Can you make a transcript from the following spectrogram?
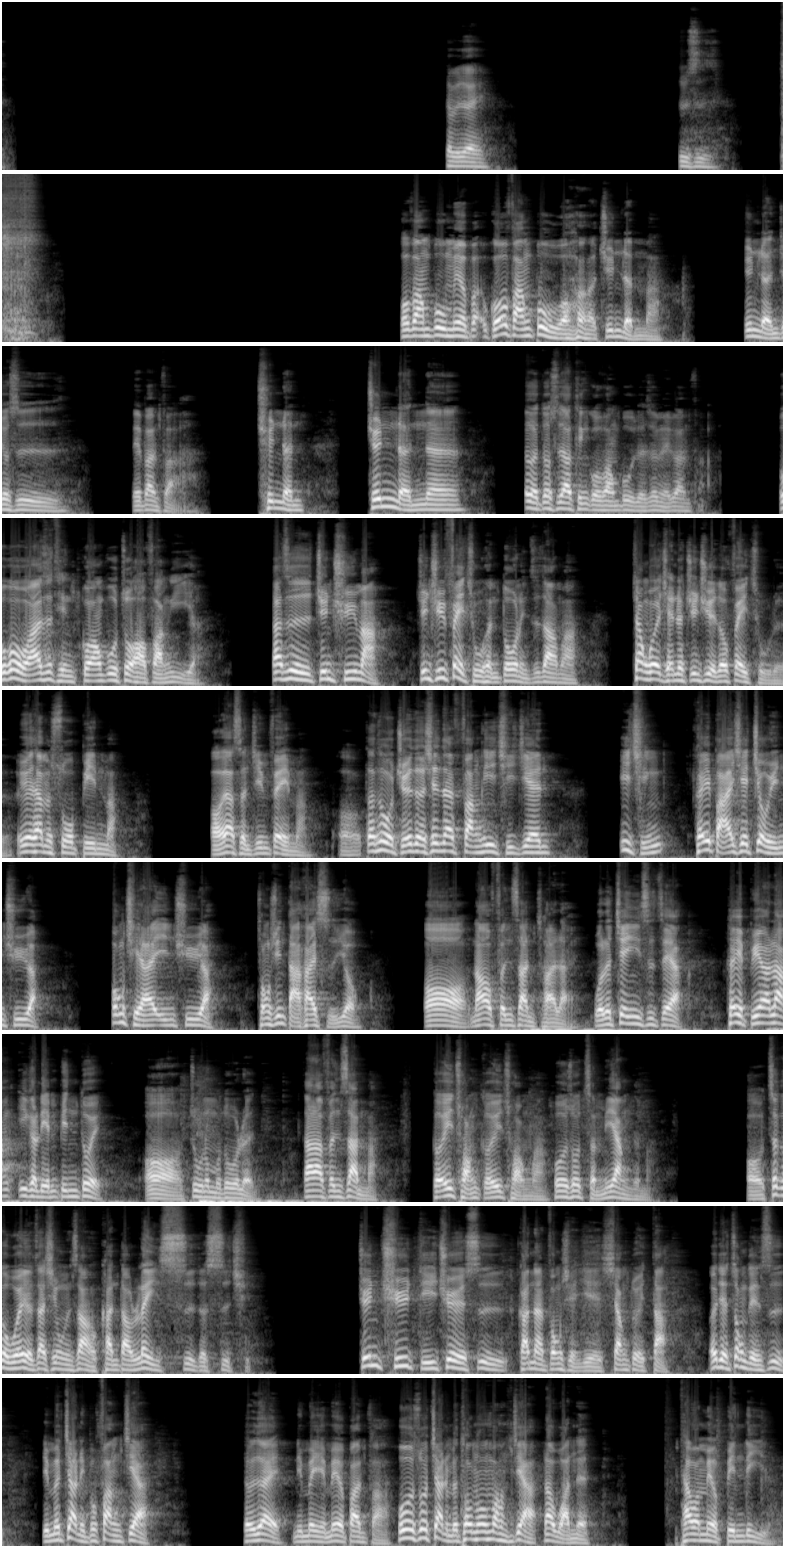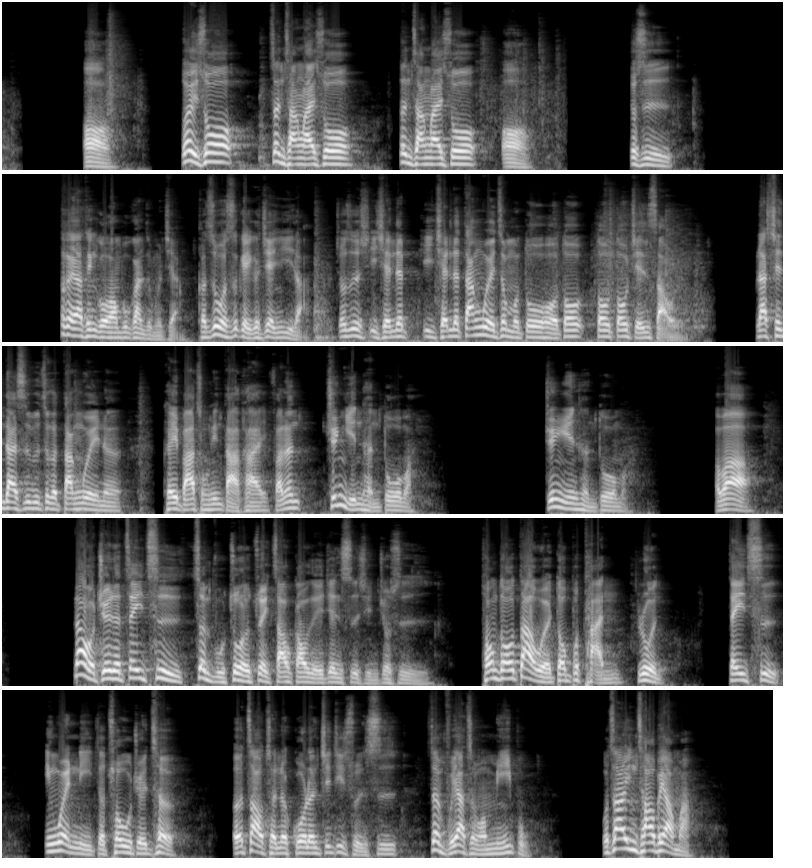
对不对？是不是？国防部没有办，国防部哦，军人嘛，军人就是没办法，军人，军人呢？这个都是要听国防部的，这没办法。不过我还是听国防部做好防疫啊。但是军区嘛，军区废除很多，你知道吗？像我以前的军区也都废除了，因为他们缩兵嘛，哦，要省经费嘛，哦。但是我觉得现在防疫期间，疫情可以把一些旧营区啊封起来，营区啊重新打开使用，哦，然后分散开来。我的建议是这样，可以不要让一个联兵队哦住那么多人，大家分散嘛。隔一床隔一床嘛，或者说怎么样的嘛？哦，这个我也有在新闻上有看到类似的事情。军区的确是感染风险也相对大，而且重点是你们叫你不放假，对不对？你们也没有办法，或者说叫你们通通放假，那完了，台湾没有兵力了。哦，所以说正常来说，正常来说，哦，就是。这个要听国防部官怎么讲，可是我是给个建议啦，就是以前的以前的单位这么多哦，都都都减少了，那现在是不是这个单位呢，可以把它重新打开？反正军营很多嘛，军营很多嘛，好不好？那我觉得这一次政府做的最糟糕的一件事情，就是从头到尾都不谈论这一次因为你的错误决策而造成的国人经济损失，政府要怎么弥补？我知道印钞票嘛。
